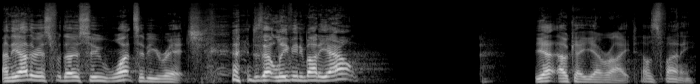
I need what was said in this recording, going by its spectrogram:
and the other is for those who want to be rich. Does that leave anybody out? Yeah, okay, yeah, right. That was funny.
